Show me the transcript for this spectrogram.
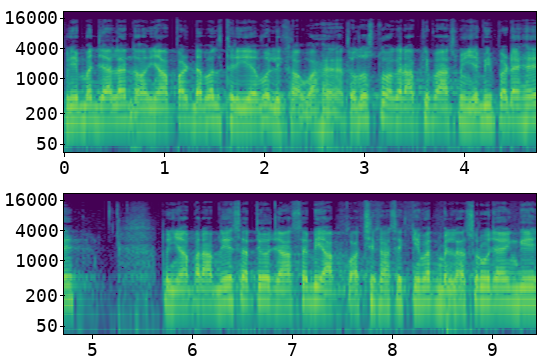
विमन जालन और यहाँ पर डबल थ्री है, वो लिखा हुआ है। तो दोस्तों, अगर आपके पास में ये भी पड़े हैं तो यहाँ पर आप देख सकते हो, जहाँ से भी आपको अच्छी खासी कीमत मिलना शुरू हो जाएँगी।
